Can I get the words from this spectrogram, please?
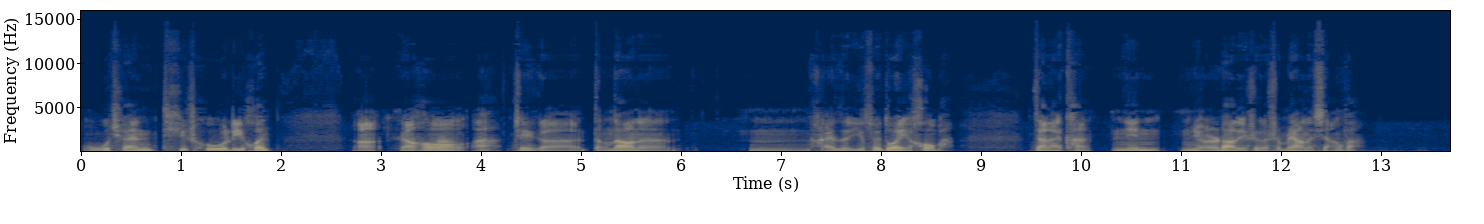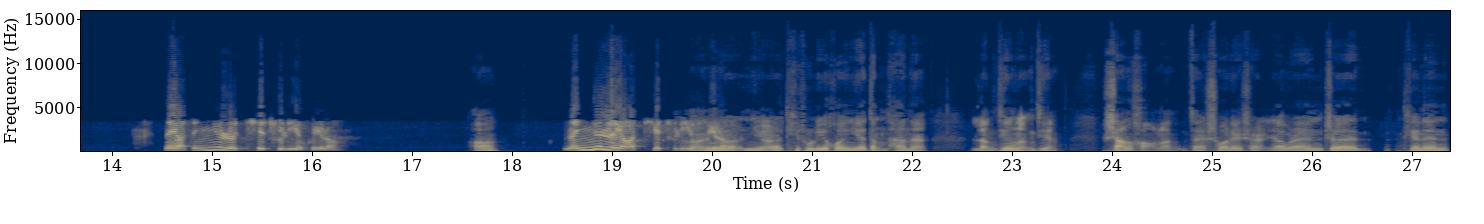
无权提出离婚，啊，然后啊，这个等到呢，嗯，孩子一岁多以后吧，再来看您女儿到底是个什么样的想法那要是女儿提出离婚了，啊？那女儿要提出离啊，婚了，女儿女儿提出离婚，也等她呢冷静冷静，伤好了再说这事儿，要不然这天天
